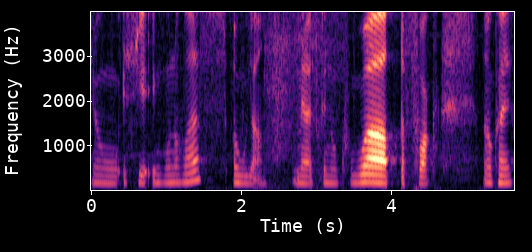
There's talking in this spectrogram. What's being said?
Jo, ist hier irgendwo noch was? Oh ja, mehr als genug. What the fuck? Okay.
